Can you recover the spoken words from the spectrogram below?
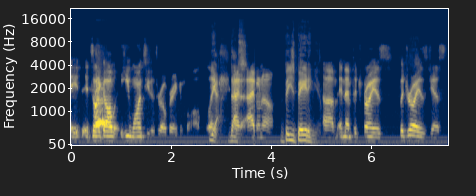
It, it's like all he wants you to throw a breaking ball. Like Yeah, that's- I, I don't know. But he's baiting you. Um, and then Pedroia's Pedroia's just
